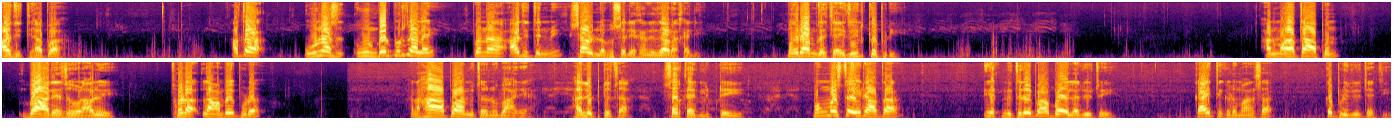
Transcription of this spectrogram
आदित्य हा पा आता उन्हास ऊन भरपूर झालं आहे पण आदित्यन मी शाळूला बसले एखाद्या झाडाखाली. मग रामदाची आई देईल कपडी. आणि मग आता आपण बाऱ्याजवळ आलो आहे थोडा लांब आहे पुढं. आणि हा पहा मित्रांनो बाऱ्या. हा लिफ्टचा सरकारी लिफ्ट आहे. मग मस्त येईल आता एक मित्र आहे पहा बैला देतोय. काय तिकडं माणसा? कपडे देत्या ती.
